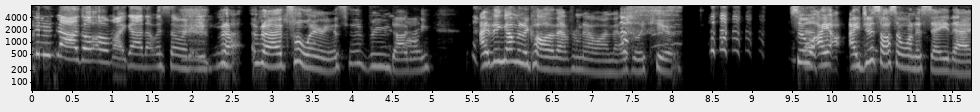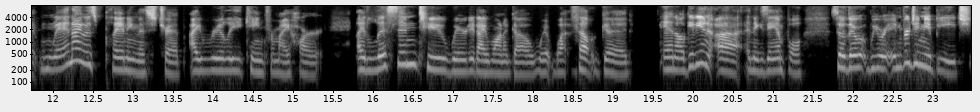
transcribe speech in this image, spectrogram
Boondoggle. Oh my God, that was so an Amy. that, that's hilarious. Boondoggling. I think I'm gonna call it that from now on. That was really cute. So I I just also want to say that when I was planning this trip, I really came from my heart. I listened to where did I want to go, wh- what felt good. And I'll give you an, uh, an example. So there, we were in Virginia Beach.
